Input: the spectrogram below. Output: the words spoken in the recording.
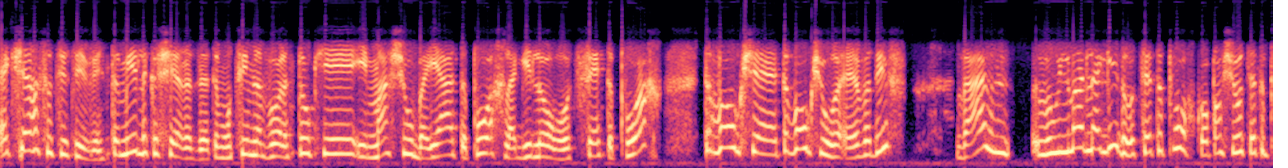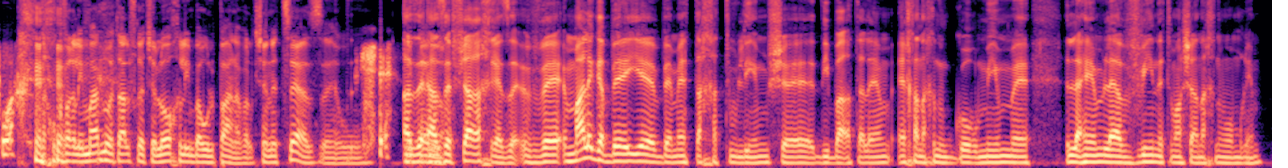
הקשר אסוציאטיבי, תמיד לקשר את זה. אתם רוצים לבוא לתוכי עם משהו ביד, תפוח, להגיד לו רוצה תפוח, תבואו, כש, תבואו כשהוא רעב עדיף, ואז הוא ילמד להגיד רוצה תפוח, כל פעם שהוא רוצה תפוח. אנחנו כבר לימדנו את אלפרד שלא אוכלים באולפן, אבל כשנצא אז אה, הוא... אז, ניתן אז לו. אפשר אחרי זה. ומה לגבי אה, באמת החתולים שדיברת עליהם? איך אנחנו גורמים אה, להם להבין את מה שאנחנו אומרים?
